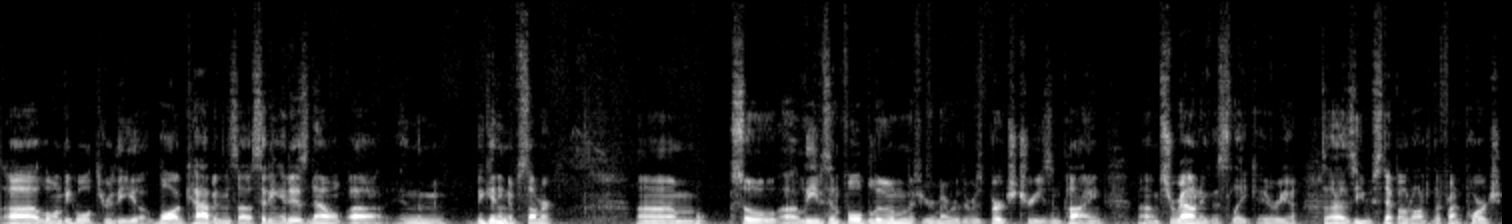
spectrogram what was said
Uh, lo and behold, through the uh, log cabins uh, sitting, it is now uh, in the m- beginning of summer. Um, so uh, leaves in full bloom. If you remember, there was birch trees and pine um, surrounding this lake area. As you step out onto the front porch,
